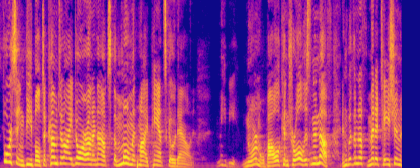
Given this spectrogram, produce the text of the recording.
forcing people to come to my door unannounced the moment my pants go down. Maybe normal bowel control isn't enough, and with enough meditation,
